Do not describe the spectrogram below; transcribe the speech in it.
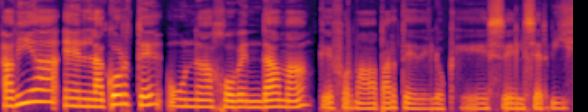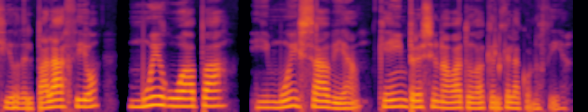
había en la corte una joven dama que formaba parte de lo que es el servicio del palacio, muy guapa y muy sabia, que impresionaba a todo aquel que la conocía.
